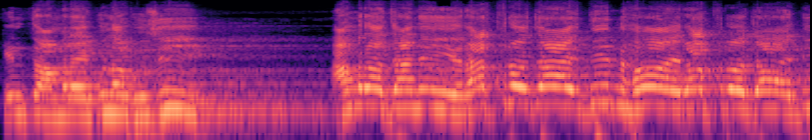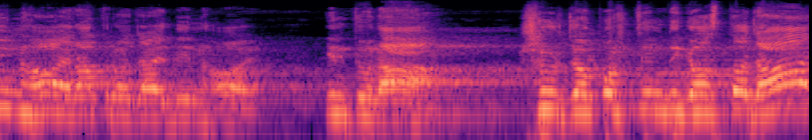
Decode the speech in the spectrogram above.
কিন্তু আমরা এগুলা বুঝি। আমরা জানি রাত্র যায়, দিন হয়, রাত্র যায়, দিন হয়, রাত্র যায়, দিন হয়। কিন্তু না, সূর্য পশ্চিম দিকে অস্ত যায়,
